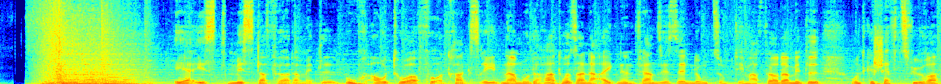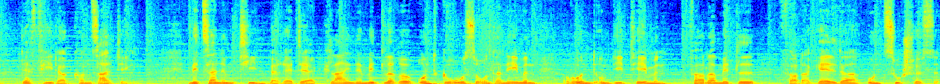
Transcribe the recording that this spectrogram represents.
Er ist Mr. Fördermittel, Buchautor, Vortragsredner, Moderator seiner eigenen Fernsehsendung zum Thema Fördermittel und Geschäftsführer der Feder Consulting. Mit seinem Team berät er kleine, mittlere und große Unternehmen rund um die Themen Fördermittel, Fördergelder und Zuschüsse.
